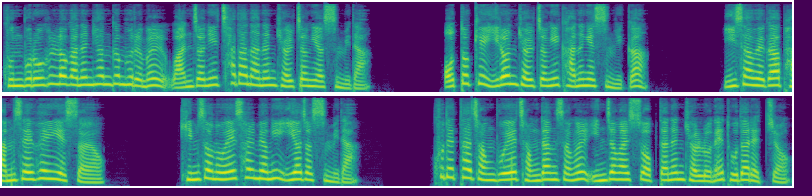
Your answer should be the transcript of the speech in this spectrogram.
군부로 흘러가는 현금 흐름을 완전히 차단하는 결정이었습니다. 어떻게 이런 결정이 가능했습니까? 이사회가 밤새 회의했어요. 김선호의 설명이 이어졌습니다. 쿠데타 정부의 정당성을 인정할 수 없다는 결론에 도달했죠.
